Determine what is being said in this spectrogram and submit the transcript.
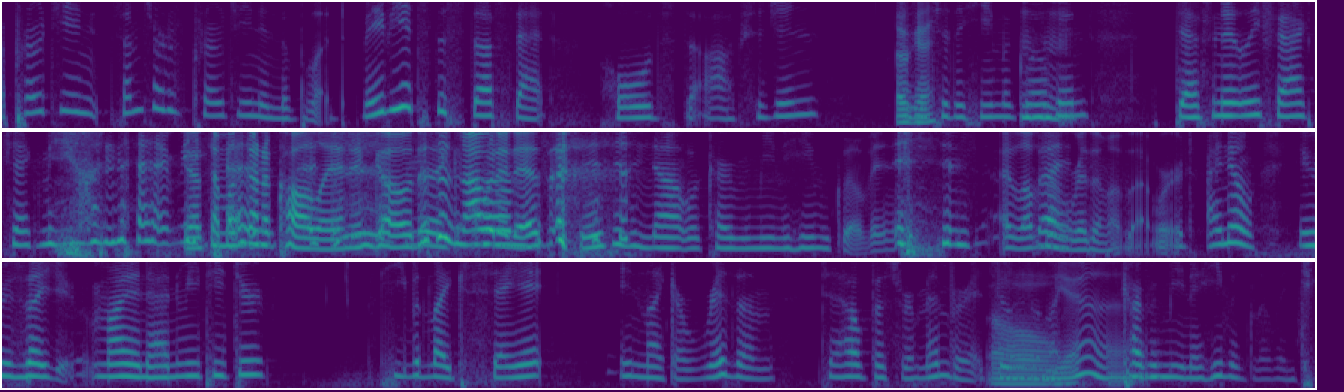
a protein, some sort of protein in the blood. Maybe it's the stuff that holds the oxygen Okay. into the hemoglobin. Definitely fact check me on that. Yeah, someone's gonna call in and go, Be "This like, is not what it um, this is not what carbamino hemoglobin is. I love the rhythm of that word. I know it was like my anatomy teacher. He would like say it in like a rhythm to help us remember it. So it was Oh. like yeah. carbamino hemoglobin. two,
